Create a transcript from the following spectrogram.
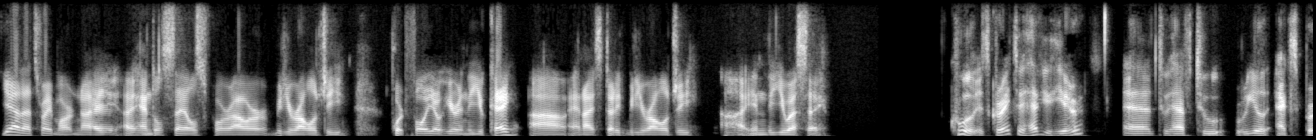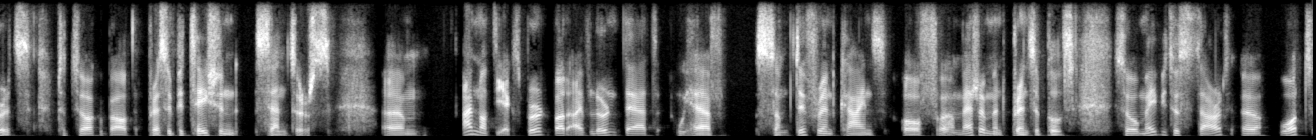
Yeah, that's right, Martin. I, I handle sales for our meteorology portfolio here in the UK, uh, and I studied meteorology uh, in the USA. Cool. It's great to have you here. Uh, to have two real experts to talk about precipitation sensors. Um, I'm not the expert, but I've learned that we have some different kinds of uh, measurement principles. So, maybe to start, uh, what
